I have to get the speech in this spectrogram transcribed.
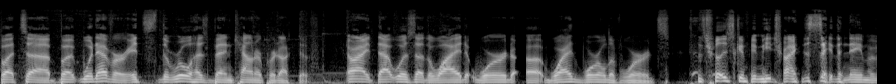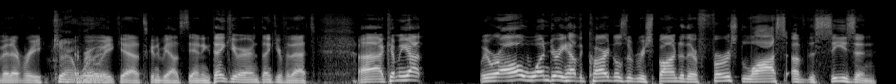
but uh, but whatever. It's the rule has been counterproductive. All right, that was uh, the wide word, uh, wide world of words. It's really just going to be me trying to say the name of it every Can't every wait. week. Yeah, it's going to be outstanding. Thank you, Aaron. Thank you for that. Uh, coming up, we were all wondering how the Cardinals would respond to their first loss of the season.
